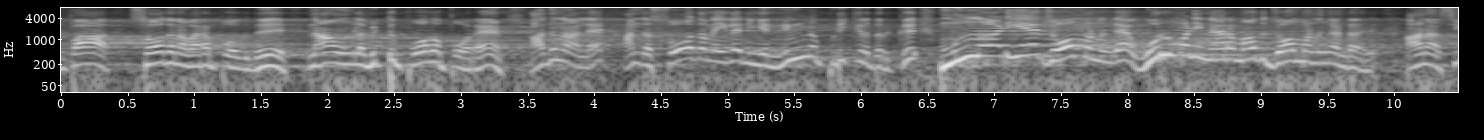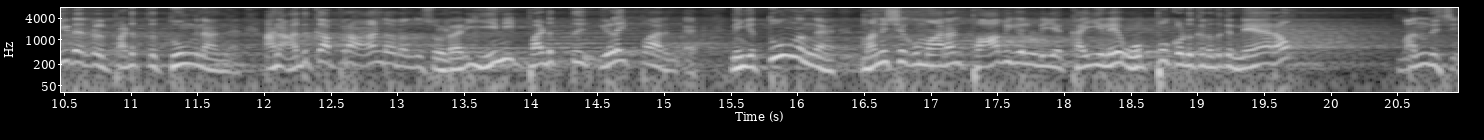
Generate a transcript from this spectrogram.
எப்பா சோதனை வரப்போகுது. நான் உங்களை விட்டு போக போறேன். அதனால அந்த சோதனையில நீங்க நின்று பிடிக்கிறதற்கு முன்னாடியே ஜோம் பண்ணுங்க. ஒரு மணி நேரமாவது ஜோம் பண்ணுங்கன்றாரு. ஆனா சீடர்கள் படுத்து தூங்கினாங்க. ஆனா அதுக்கப்புறம் ஆண்டவர் வந்து சொல்றாரு இனி படுத்து இழைப்பாருங்க நீங்க தூங்குங்க. மனுஷகுமாரன் பாவிகளுடைய கையிலே ஒப்பு கொடுக்கறதுக்கு நேரம் வந்துச்சு.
